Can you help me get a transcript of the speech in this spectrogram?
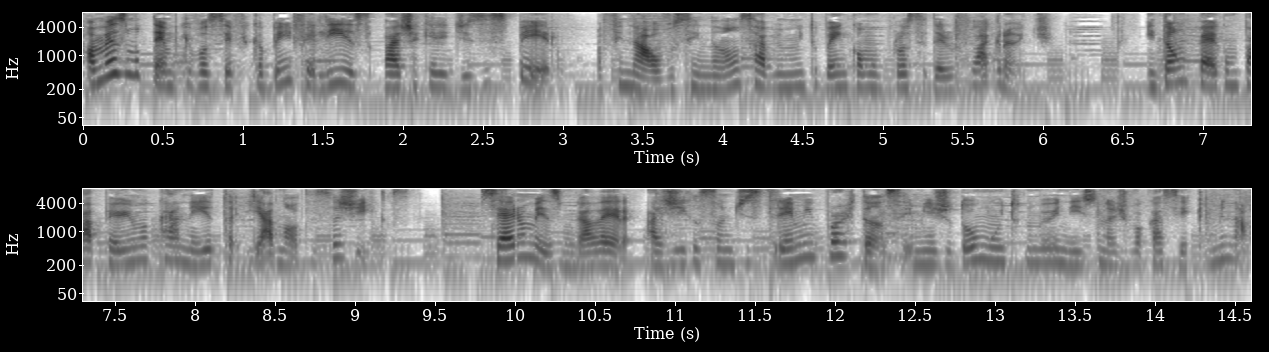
Ao mesmo tempo que você fica bem feliz, bate aquele desespero. Afinal, você ainda não sabe muito bem como proceder o flagrante. Então pega um papel e uma caneta e anota essas dicas. Sério mesmo, galera, as dicas são de extrema importância e me ajudou muito no meu início na advocacia criminal.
